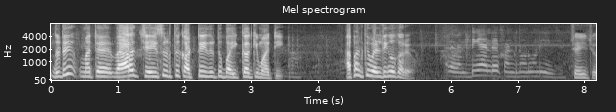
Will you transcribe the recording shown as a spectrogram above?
എന്നിട്ട് മറ്റേ വേറെ ചേസ് എടുത്ത് കട്ട് ചെയ്തിട്ട് ബൈക്കാക്കി മാറ്റി. അപ്പം എനിക്ക് വെൽഡിംഗ് ഒക്കെ അറിയോ? ചെയ്യിച്ചു.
